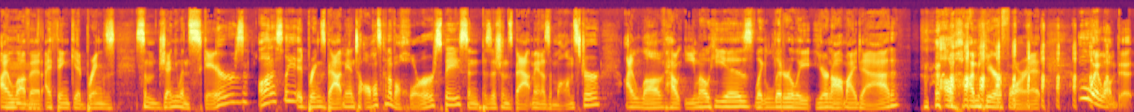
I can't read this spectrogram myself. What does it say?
I love hmm. it. I think it brings some genuine scares, honestly. It brings Batman to almost kind of a horror space and positions Batman as a monster. I love how emo he is. Like, literally, you're not my dad. Oh, I'm here for it. Ooh, I loved it.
